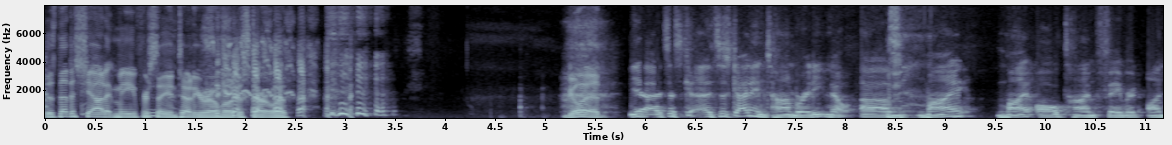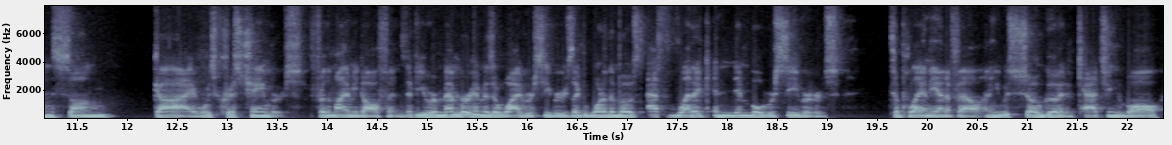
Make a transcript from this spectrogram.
Is that a shout at me for saying Tony Romo to start with? Go ahead. Yeah, it's this guy, it's this guy named Tom Brady. No, um, my my all time favorite unsung guy was Chris Chambers for the Miami Dolphins. If you remember him as a wide receiver, he's like one of the most athletic and nimble receivers to play in the NFL, and he was so good at catching the ball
